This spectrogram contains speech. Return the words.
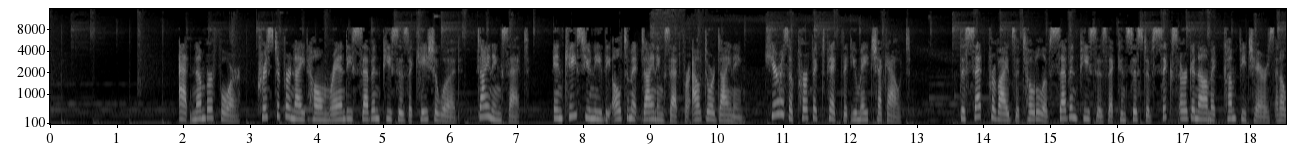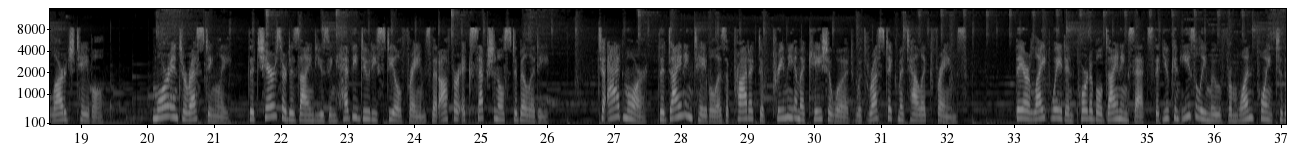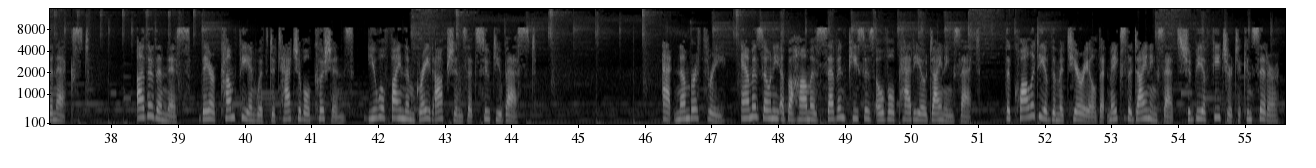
At number 4, Christopher Knight Home Randy 7 Pieces Acacia Wood, Dining Set. In case you need the ultimate dining set for outdoor dining, here is a perfect pick that you may check out. The set provides a total of seven pieces that consist of six ergonomic comfy chairs and a large table. More interestingly, the chairs are designed using heavy-duty steel frames that offer exceptional stability. To add more, the dining table is a product of premium acacia wood with rustic metallic frames. They are lightweight and portable dining sets that you can easily move from one point to the next. Other than this, they are comfy and with detachable cushions, you will find them great options that suit you best. At number 3, Amazonia Bahamas 7 Pieces Oval Patio Dining Set. The quality of the material that makes the dining sets should be a feature to consider.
